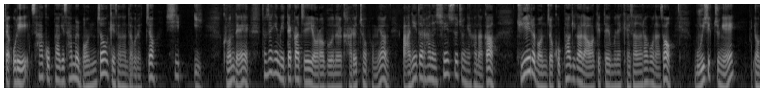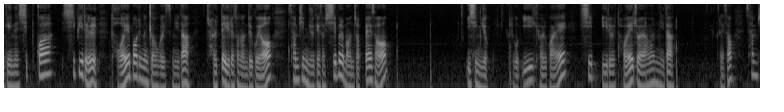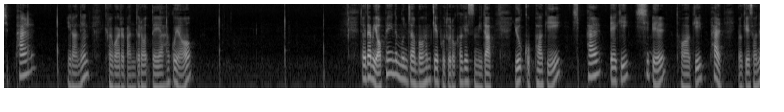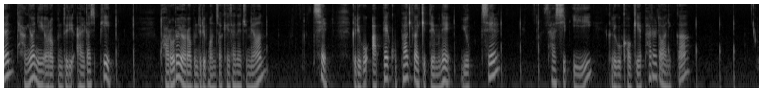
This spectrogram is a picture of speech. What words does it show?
자, 우리 4 곱하기 3을 먼저 계산한다고 그랬죠? 12. 그런데 선생님이 이때까지 여러분을 가르쳐 보면 많이들 하는 실수 중에 하나가 뒤에를 먼저 곱하기가 나왔기 때문에 계산을 하고 나서 무의식 중에 여기 있는 10과 11을 더해버리는 경우가 있습니다. 절대 이래서는 안 되고요. 36에서 10을 먼저 빼서 26 그리고 이 결과에 12를 더해줘야 합니다. 그래서 38이라는 결과를 만들어내야 하고요. 자, 그 다음에 옆에 있는 문제 한번 함께 보도록 하겠습니다. 6 곱하기 18 빼기 11 더하기 8 여기에서는 당연히 여러분들이 알다시피 괄호를 여러분들이 먼저 계산해주면 7 그리고 앞에 곱하기가 있기 때문에 6, 7, 42 그리고 거기에 8을 더하니까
